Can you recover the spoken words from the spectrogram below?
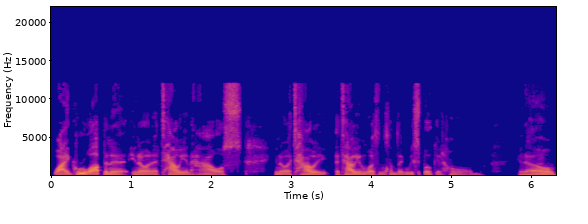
why I grew up in a, you know, an Italian house, you know, Italian, Italian wasn't something we spoke at home, you know?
